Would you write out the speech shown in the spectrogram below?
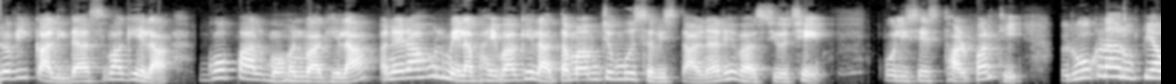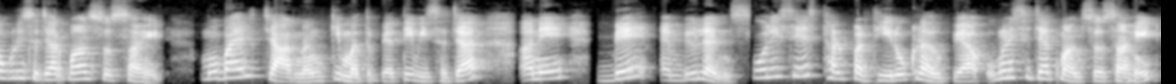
રવિ કાલિદાસ વાઘેલા, ગોપાલ મોહન વાઘેલા અને રાહુલ મેલાભાઈ વાઘેલા તમામ જંબુસર વિસ્તારના રહેવાસીઓ છે. પોલીસે સ્થળ પરથી રોકડા રૂપિયા ઓગણીસ હજાર પાંચસો સાહીઠ, મોબાઈલ ચાર નંગ કિંમત રૂપિયા ત્રેવીસ હજાર અને બે એમ્બ્યુલન્સ. પોલીસે સ્થળ પરથી રોકડા રૂપિયા ઓગણીસ હજાર પાંચસો સાહીઠ,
